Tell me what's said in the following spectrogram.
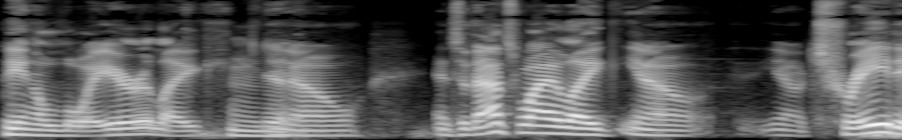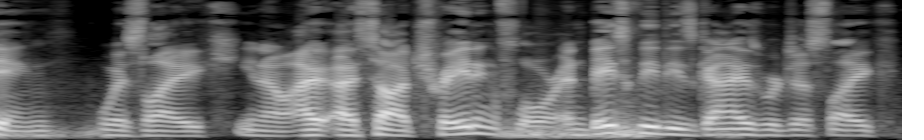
being a lawyer, like hmm, Yeah. you know. And so that's why, like you know, you know, trading was like, you know, I, I saw a trading floor, and basically these guys were just like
